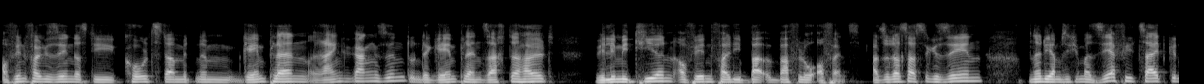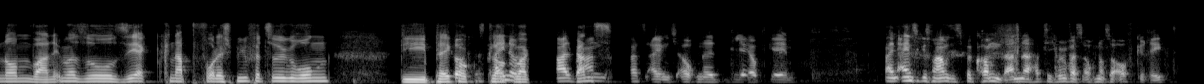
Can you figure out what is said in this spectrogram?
auf jeden Fall gesehen, dass die Colts da mit einem Gameplan reingegangen sind und der Gameplan sagte halt, wir limitieren auf jeden Fall die Bu Buffalo Offense. Also das hast du gesehen. Ne, die haben sich immer sehr viel Zeit genommen, waren immer so sehr knapp vor der Spielverzögerung. Die Playclock war ganz... Das eigentlich auch eine Playoff-Game ein einziges Mal haben sie es bekommen dann, da hat sich Rivers auch noch so aufgeregt.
